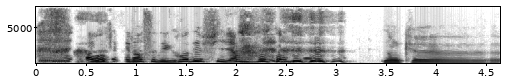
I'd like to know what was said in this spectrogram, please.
ah, on s'était lancé des gros défis. Hein. Donc euh,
